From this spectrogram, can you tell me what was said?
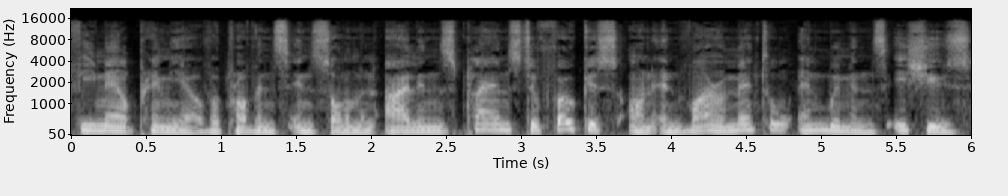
female premier of a province in Solomon Islands plans to focus on environmental and women's issues.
